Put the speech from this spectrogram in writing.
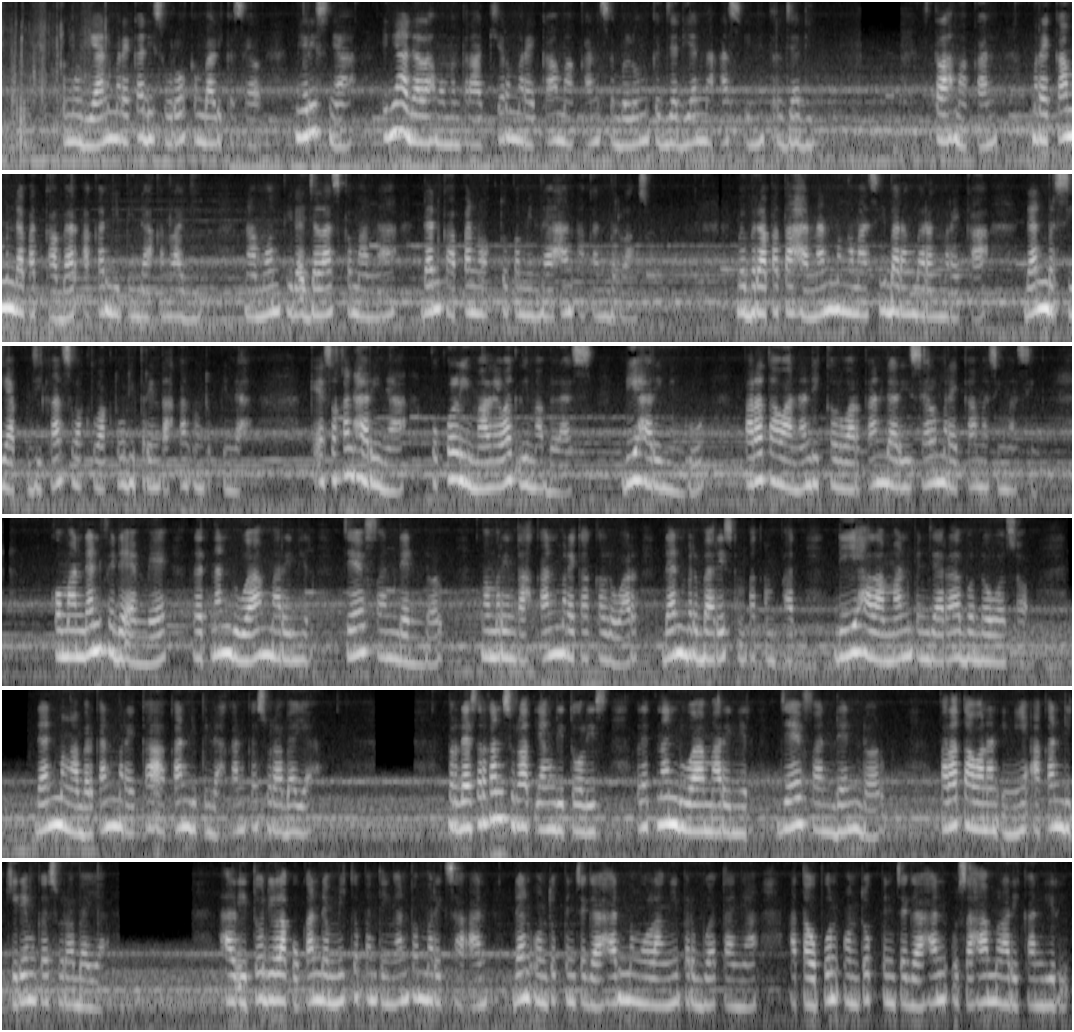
Kemudian mereka disuruh kembali ke sel Mirisnya, ini adalah momen terakhir mereka makan sebelum kejadian naas ini terjadi. Setelah makan, mereka mendapat kabar akan dipindahkan lagi, namun tidak jelas ke mana dan kapan waktu pemindahan akan berlangsung. Beberapa tahanan mengemasi barang-barang mereka dan bersiap jika sewaktu-waktu diperintahkan untuk pindah. Keesokan harinya, pukul 5 lewat 15 di hari Minggu, para tawanan dikeluarkan dari sel mereka masing-masing. Komandan VDMB, Letnan 2 Marinir J. van den memerintahkan mereka keluar dan berbaris empat-empat di halaman penjara Bondowoso dan mengabarkan mereka akan dipindahkan ke Surabaya. Berdasarkan surat yang ditulis Letnan 2 Marinir J. van den Dorp, para tawanan ini akan dikirim ke Surabaya. Hal itu dilakukan demi kepentingan pemeriksaan dan untuk pencegahan mengulangi perbuatannya ataupun untuk pencegahan usaha melarikan diri.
